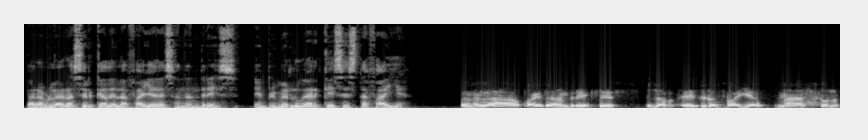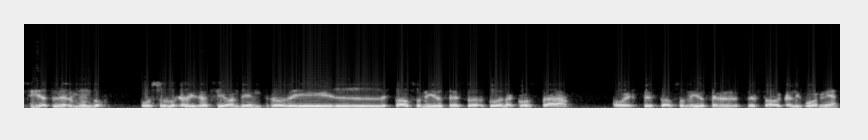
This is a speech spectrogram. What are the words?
Para hablar acerca de la falla de San Andrés, en primer lugar, ¿qué es esta falla? Bueno, la falla de San Andrés es, la- es de las fallas más conocidas en el mundo por su localización dentro de Estados Unidos, sobre todo en la costa oeste de Estados Unidos, en el estado de California.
